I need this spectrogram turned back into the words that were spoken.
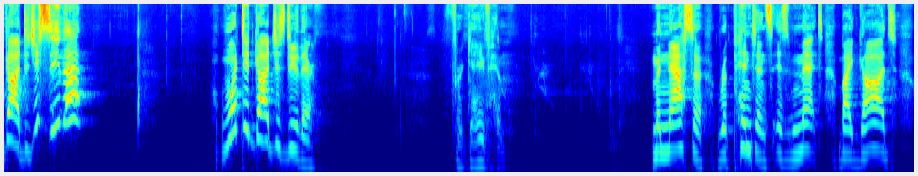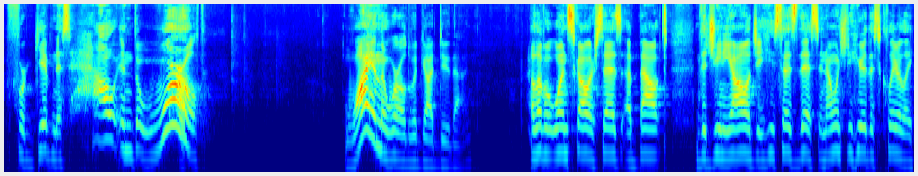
God. Did you see that? What did God just do there? Forgave him. Manasseh, repentance is met by God's forgiveness. How in the world? Why in the world would God do that? I love what one scholar says about the genealogy. He says this, and I want you to hear this clearly.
